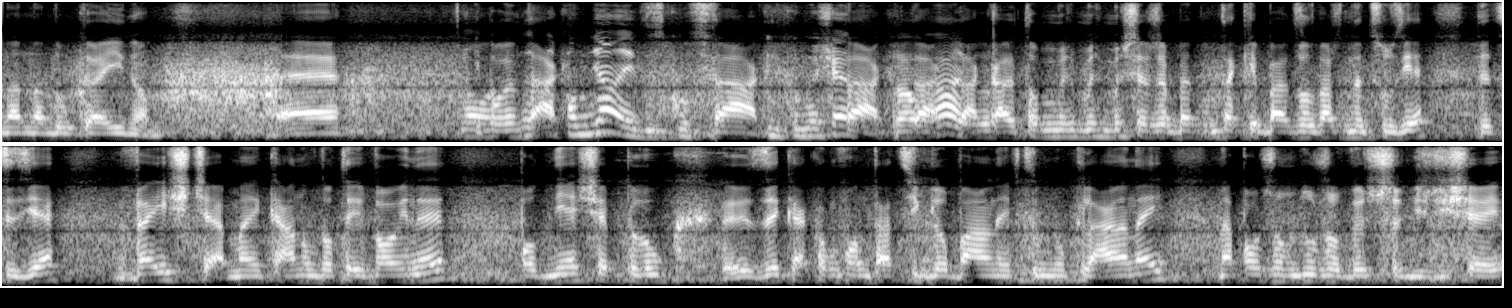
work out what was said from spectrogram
nad, nad, Ukrainą. E, I powiem tak, zapomnianej dyskusji tak, kilku miesięcy, tak, prawda? tak, tak, ale to my, my, myślę, że będą takie bardzo ważne decyzje, decyzje. Wejście Amerykanów do tej wojny podniesie próg ryzyka konfrontacji globalnej, w tym nuklearnej, na poziom dużo wyższy niż dzisiaj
